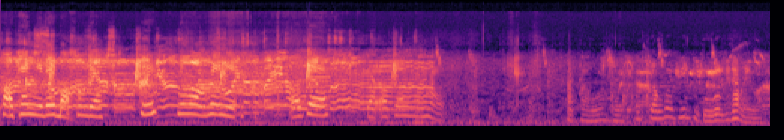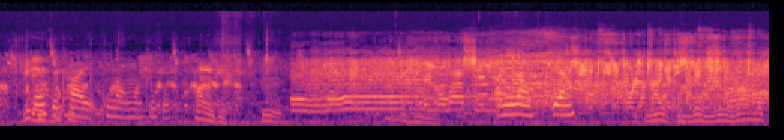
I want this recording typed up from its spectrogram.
ขอเพลงนี้ได้บอกคำเดียวนี่วางเพลงนี้โอเคอยากเอาเพลงมาให้ ยังไม่พิจิตรรวมที่ทั้งไหนวะเดี๋ยวเพลงสุดท้ายที่น้องมากที่สุดมาแล้วสิอืมอันนี้เราเปลี่ยนนี่หาได้หาได้ว่าไม่เค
